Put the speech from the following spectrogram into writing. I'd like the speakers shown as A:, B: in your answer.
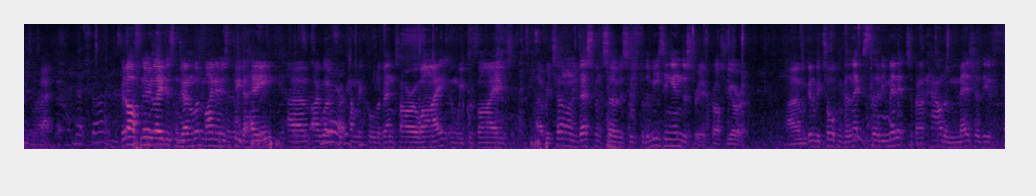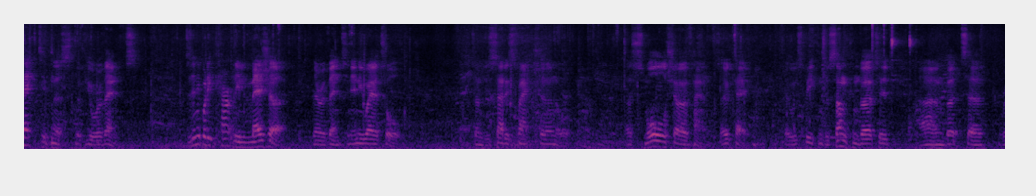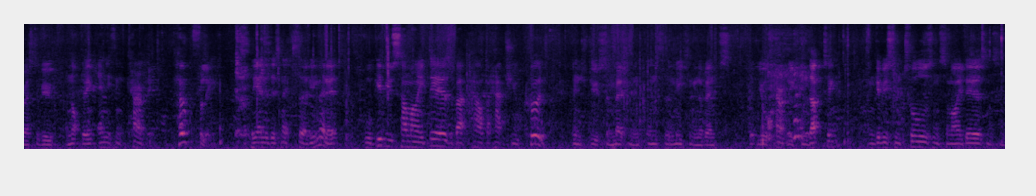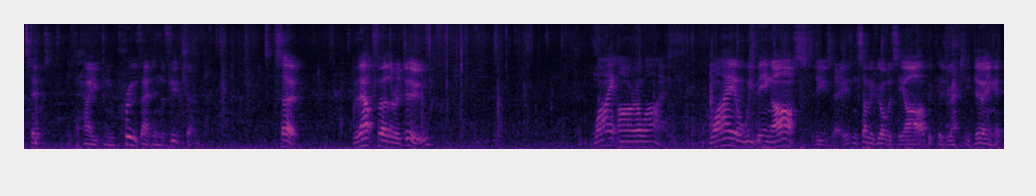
A: That's right.
B: Good afternoon, ladies and gentlemen. My name is Peter Haigh. Um, I work for a company called Event ROI, and we provide uh, return on investment services for the meeting industry across Europe. Um, we're going to be talking for the next 30 minutes about how to measure the effectiveness of your events. Does anybody currently measure their events in any way at all? In terms of satisfaction or a small show of hands? Okay. So we're speaking to some converted, um, but uh, the rest of you are not doing anything currently. Hopefully, at the end of this next 30 minutes, we'll give you some ideas about how perhaps you could introduce some measurement into the meeting and events that you're currently conducting and give you some tools and some ideas and some tips as to how you can improve that in the future. So, without further ado, why ROI? Why are we being asked these days? And some of you obviously are because you're actually doing it.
